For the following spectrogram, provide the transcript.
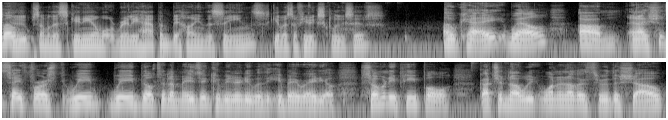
well, scoop, some of the skinny on what really happened behind the scenes. Give us a few exclusives. Okay, well, um, and I should say first, we we built an amazing community with eBay Radio. So many people got to know one another through the show,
